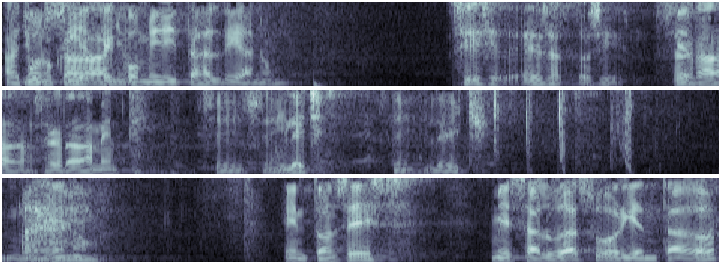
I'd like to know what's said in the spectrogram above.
Ayuno Como cada siete año. comiditas al día, ¿no? Sí, sí, exacto, sí. Sagrada, sagradamente. Sí, sí. Y leche. Sí, leche. Bueno. Entonces, me saluda su orientador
